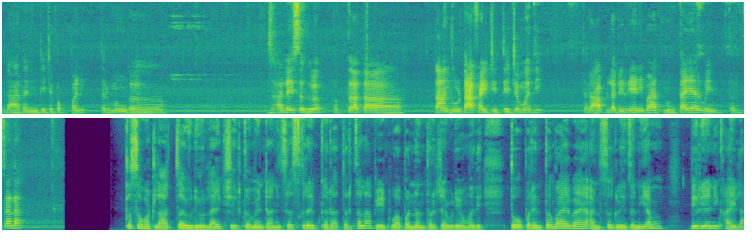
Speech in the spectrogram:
दादानी त्याच्या पप्पानी. तर मग झालंय सगळं. फक्त आता तांदूळ टाकायचे त्याच्यामध्ये. तर आपला बिर्याणी भात मग तयार होईल तर चला. कसं वाटलं आजचा व्हिडिओ? लाईक शेअर कमेंट आणि सबस्क्राईब करा. तर चला भेटू आपण नंतरच्या व्हिडिओमध्ये. तोपर्यंत बाय बाय आणि सगळेजण या बिर्याणी खायला.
